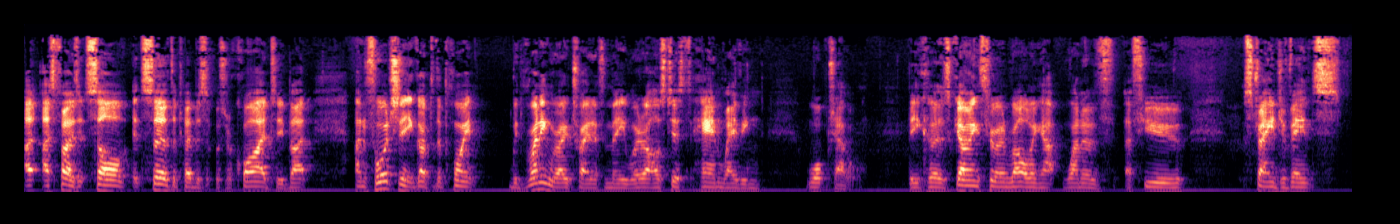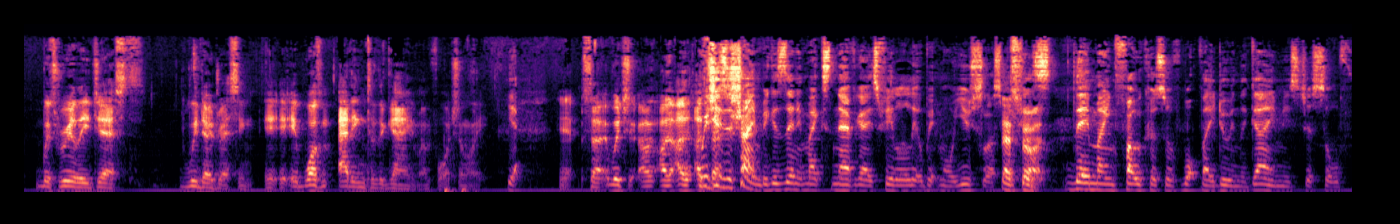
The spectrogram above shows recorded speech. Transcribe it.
I, I suppose it solved, it served the purpose it was required to. But unfortunately, it got to the point with running Rogue Trader for me where I was just hand waving warp travel because going through and rolling up one of a few strange events was really just window dressing. It, it wasn't adding to the game, unfortunately. yeah. Yeah. So, which I, I, I, Which is a shame because then it makes navigators feel a little bit more useless. That's because Their main focus of what they do in the game is just sort of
